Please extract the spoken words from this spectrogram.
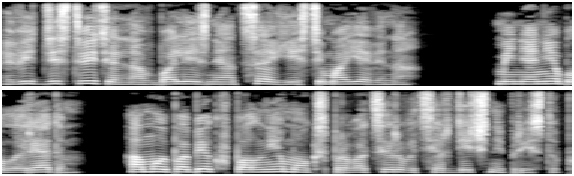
Ведь действительно в болезни отца есть и моя вина. Меня не было рядом, а мой побег вполне мог спровоцировать сердечный приступ.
